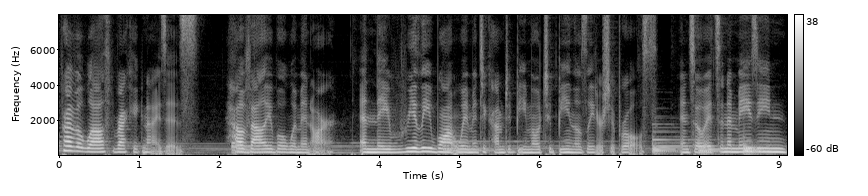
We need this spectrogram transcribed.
Private Wealth recognizes how valuable women are, and they really want women to come to BMO to be in those leadership roles. And so it's an amazing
